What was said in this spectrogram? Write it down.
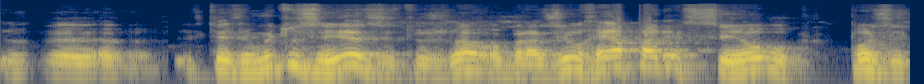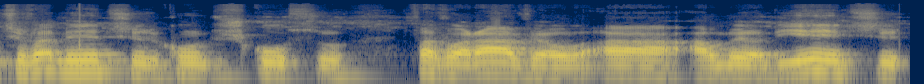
É, teve muitos êxitos. Né? O Brasil reapareceu positivamente com um discurso favorável ao meio ambiente,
